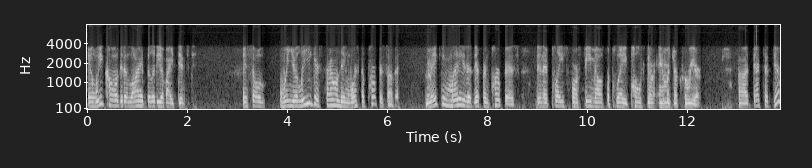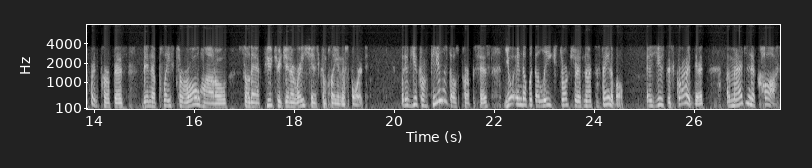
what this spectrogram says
and we called it a liability of identity. And so when your league is founding, what's the purpose of it? Making money is a different purpose than a place for females to play post their amateur career. Uh, that's a different purpose than a place to role model so that future generations can play in the sport. But if you confuse those purposes, you'll end up with a league structure that's not sustainable. As you've described it, imagine the cost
